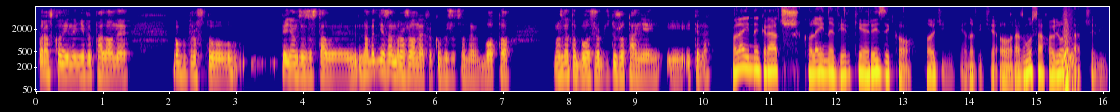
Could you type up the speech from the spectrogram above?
po raz kolejny niewypalony, bo po prostu pieniądze zostały nawet nie zamrożone, tylko wyrzucone w błoto. Można to było zrobić dużo taniej i, i tyle. Kolejny gracz, kolejne wielkie ryzyko. Chodzi mianowicie o Rasmusa Hojlunda, czyli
